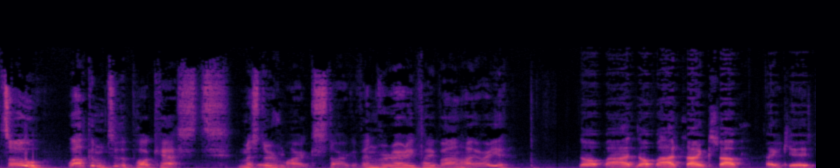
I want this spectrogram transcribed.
So, welcome to the podcast, Mr. Mark Stark of Inveraray Pipe Band. How are you? Not bad, not bad. Thanks, Rab. Thank you.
